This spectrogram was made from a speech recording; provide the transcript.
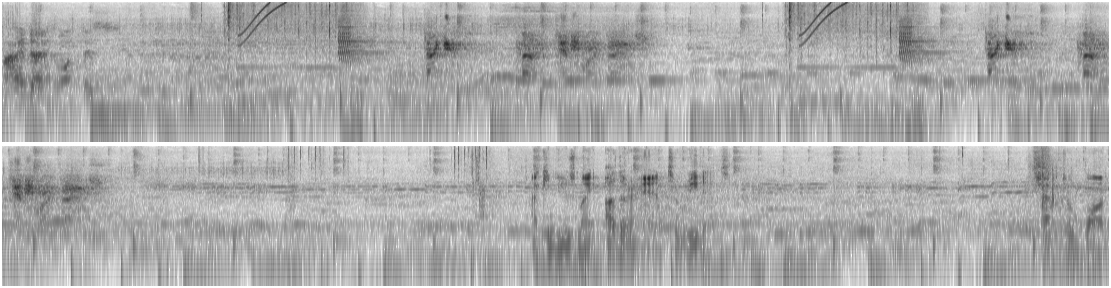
I don't want this. Target. None, Jenny Montage. Target. None, Jenny Montage. I can use my other hand to read it. Chapter 1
